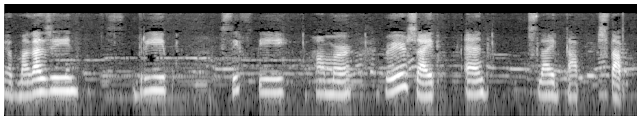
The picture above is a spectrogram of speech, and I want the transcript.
We have magazine, grip, safety, hammer, rear sight, and slide top stop.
